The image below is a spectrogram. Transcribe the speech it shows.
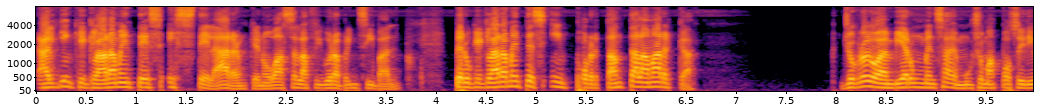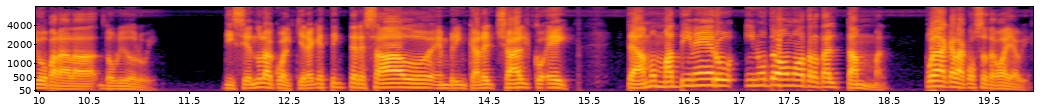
alguien que claramente es estelar, aunque no va a ser la figura principal, pero que claramente es importante a la marca, yo creo que va a enviar un mensaje mucho más positivo para la WWE. Diciéndole a cualquiera que esté interesado en brincar el charco, hey, te damos más dinero y no te vamos a tratar tan mal. Pueda que la cosa te vaya bien.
